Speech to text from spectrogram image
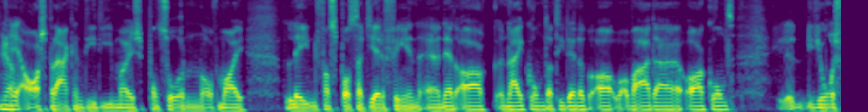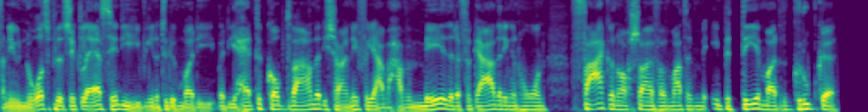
Ja. Hè, afspraken die die mijn sponsoren of mijn leen van Spotstad Jervin net aan komt dat hij dan op, op aarde aankomt. Die jongens van Nieuw Noordsprutse klas, die wie natuurlijk maar die, maar die hertenkop dwaanden. Die zeiden niet van ja, we hebben meerdere vergaderingen gewoon vaker nog zijn van wat impeteer maar het groepje eh,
